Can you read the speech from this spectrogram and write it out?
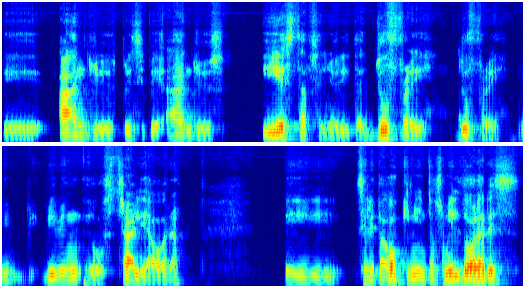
eh, Andrews, príncipe Andrews, y esta señorita, Dufresne, Dufresne, vive en Australia ahora, eh, se le pagó 500 mil dólares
